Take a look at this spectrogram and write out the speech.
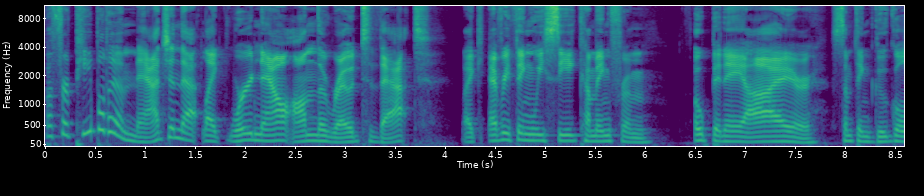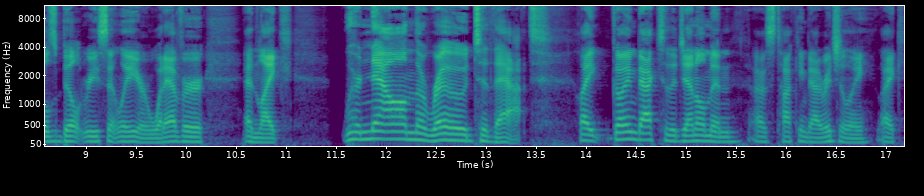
But for people to imagine that, like, we're now on the road to that, like everything we see coming from OpenAI or something Google's built recently or whatever, and like, we're now on the road to that. Like, going back to the gentleman I was talking about originally, like,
